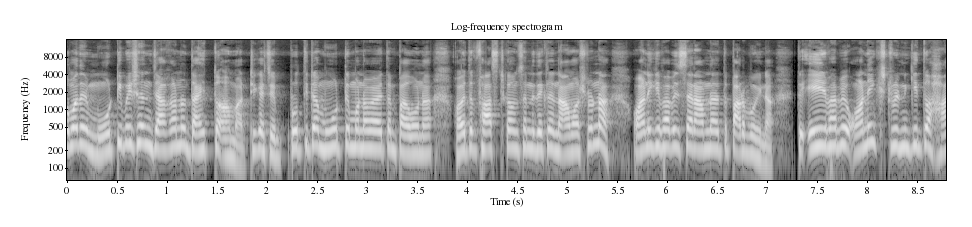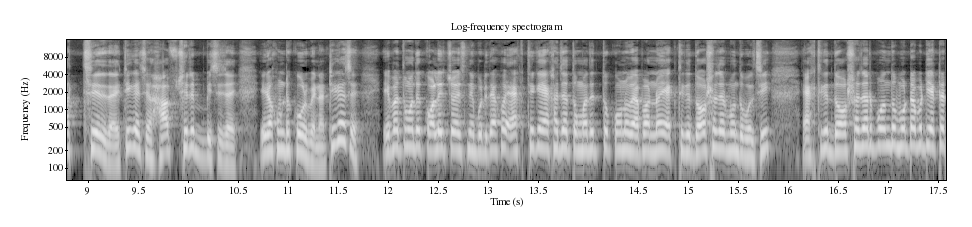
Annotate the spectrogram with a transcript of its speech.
তোমাদের মোটিভেশন জাগানোর দায়িত্ব আমার, ঠিক আছে? প্রতিটা মুহূর্তে মনে হয় হয়তো পাবো না। হয়তো ফার্স্ট কাউন্সিলে দেখলে নাম আসলো না, অনেকে ভাবে, স্যার, আমরা হয়তো পারবোই না। তো এইভাবে অনেক স্টুডেন্ট কিন্তু হাত ছেড়ে দেয়, ঠিক আছে? হাফ ছেড়ে বেঁচে যায়, এরকমটা করবে না, ঠিক আছে? এবার তোমাদের কলেজ চয়েস নিয়ে বলি। দেখো, এক থেকে এক হাজার তোমাদের তো কোনো ব্যাপার নয়, এক থেকে দশ হাজার পর্যন্ত বলছি। এক থেকে দশ হাজার পর্যন্ত মোটামুটি একটা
